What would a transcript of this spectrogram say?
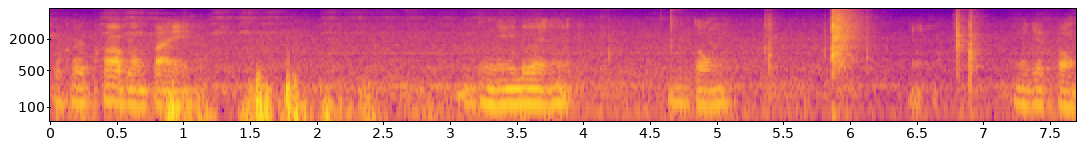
ก็ค่อยครอบลงไป นี้ด้วยนะฮะตรงมันจะตรง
